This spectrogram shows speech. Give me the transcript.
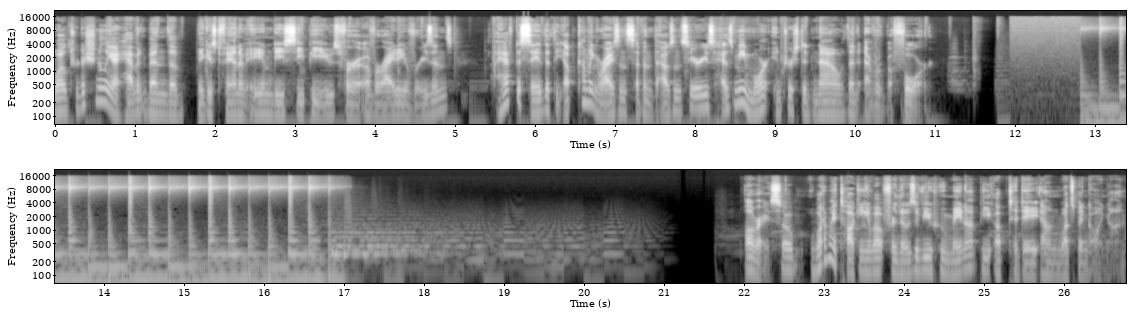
While traditionally I haven't been the biggest fan of AMD CPUs for a variety of reasons, I have to say that the upcoming Ryzen 7000 series has me more interested now than ever before. Alright, so what am I talking about for those of you who may not be up to date on what's been going on?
